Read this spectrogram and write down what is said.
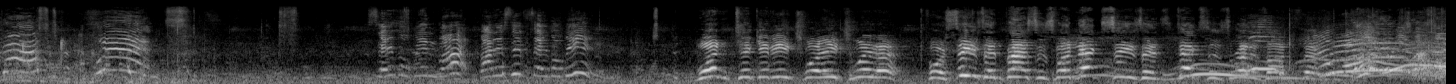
First wins! Sable bin what? What is it, Sable bin? One ticket each for each winner for season passes for next season's Texas Renaissance Festival.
